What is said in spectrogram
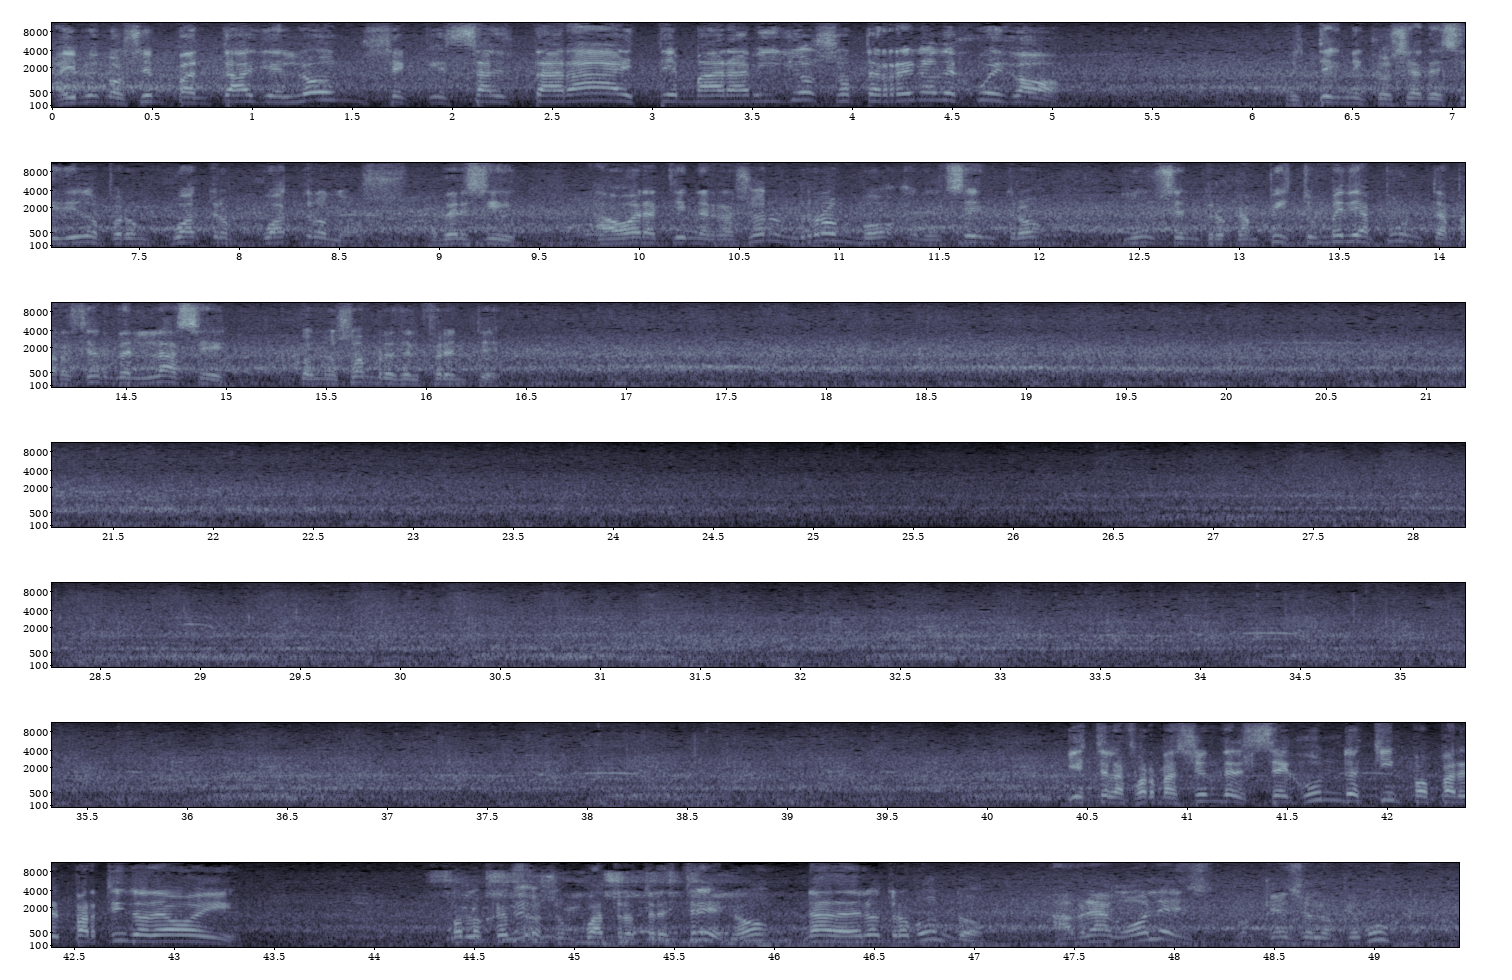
Ahí vemos en pantalla el 11 que saltará a este maravilloso terreno de juego. El técnico se ha decidido por un 4-4-2. A ver si ahora tiene razón. Un rombo en el centro y un centrocampista, un media punta para hacer de enlace con los hombres del frente. Y esta es la formación del segundo equipo para el partido de hoy. Por lo que veo es un 4-3-3, ¿no? Nada del otro mundo. ¿Habrá goles? Porque eso es lo que busca.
